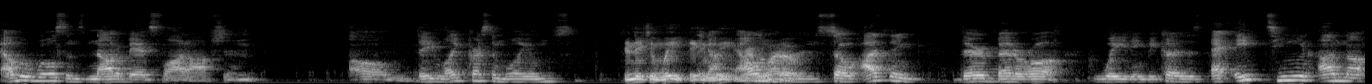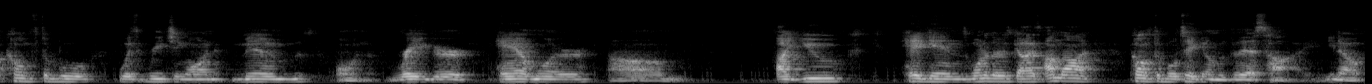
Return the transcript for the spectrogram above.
Albert Wilson's not a bad slot option. Um, they like Preston Williams. and they can wait. They, They can wait. Alan. Hurns. So I think they're better off waiting because at 18, I'm not comfortable with reaching on Mims, on Reagor, Hamler, um, Aiyuk, Higgins, one of those guys. I'm not comfortable taking them this high. You know,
